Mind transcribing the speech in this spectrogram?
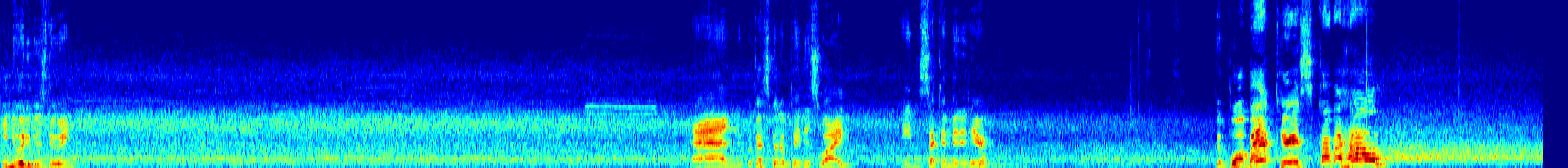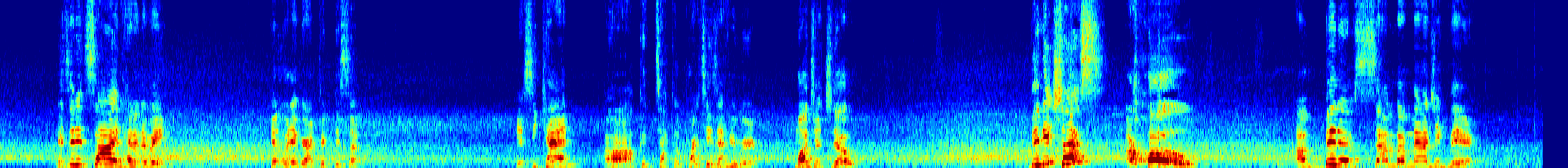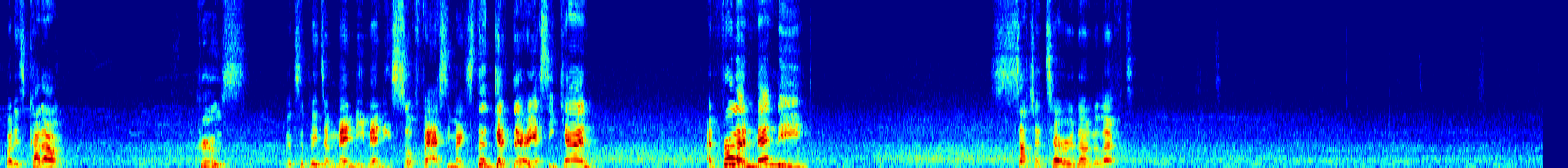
He knew what he was doing. And we're just going to play this wide. 82nd minute here. Good ball back. Here's Carvajal. Is it inside? Headed away. Can Odegaard pick this up? Yes, he can. Ah, oh, good tackle. Partey is everywhere. Modric, though. Vinicius! Oh! A bit of samba magic there. But it's cut out. Kroos. Looks to play to Mendy. Mendy's so fast, he might still get there. Yes, he can. And Ferland Mendy. Such a terror down the left.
